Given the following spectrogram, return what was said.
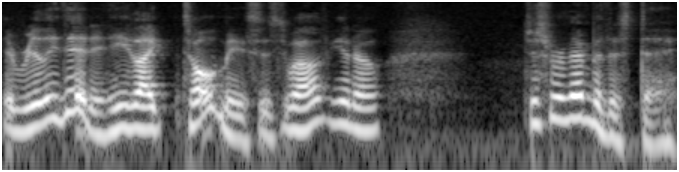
It really did. And he like told me, he says, Well, you know, just remember this day.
